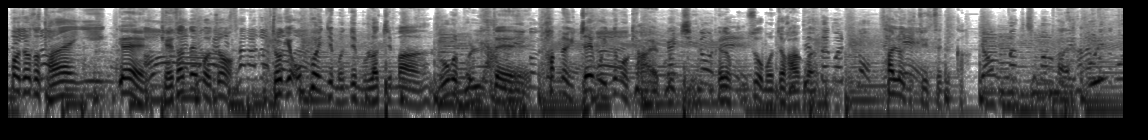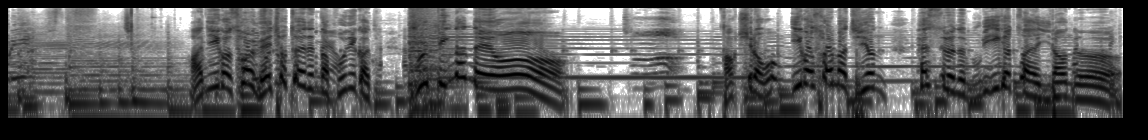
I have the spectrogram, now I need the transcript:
엎어져서 다행인 게 계산된 거죠. 저게 오퍼인지 뭔지 몰랐지만 롱을 벌릴 때 한 명이 째고 있는 건 그냥 알고 있지 그래서 공수가 먼저 간 거야 살려줄 수 있으니까. 아니 이거 설 왜 쳐줘야 된다 보니까 불삥 났네요 닥치라고? 이거 설마 지연 했으면은 우리 이겼잖아 2라운드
